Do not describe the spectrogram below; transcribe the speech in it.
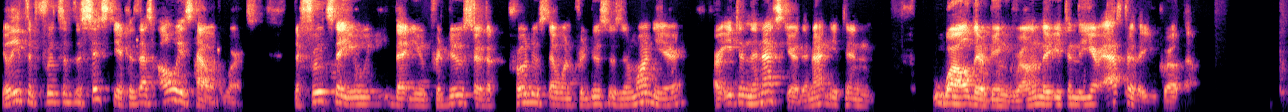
You'll eat the fruits of the sixth year because that's always how it works. The fruits that you that you produce or the produce that one produces in one year are eaten the next year. They're not eaten while they're being grown. They're eaten the year after that you grow them.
